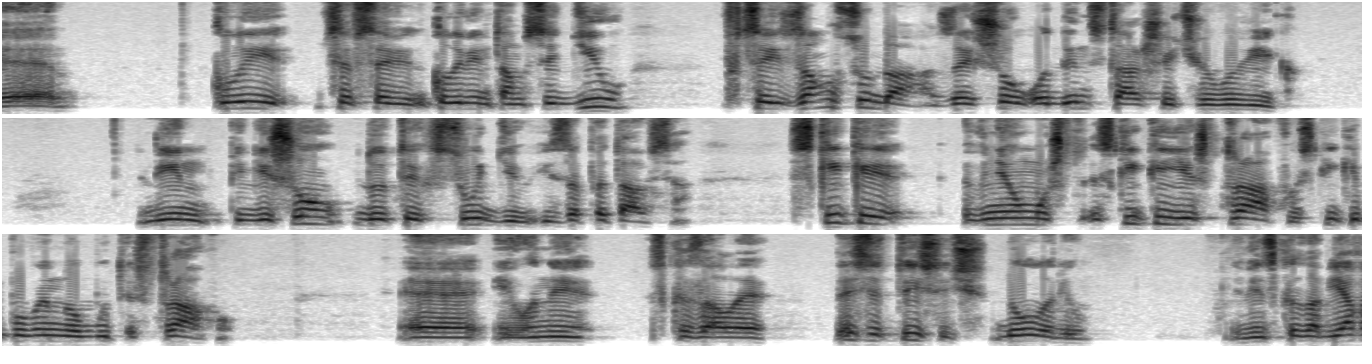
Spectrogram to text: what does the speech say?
Е, коли, це все, коли він там сидів, в цей зал суда зайшов один старший чоловік. Він підійшов до тих суддів і запитався, скільки в ньому скільки є штрафу, скільки повинно бути штрафу. Е, і вони сказали 10 тисяч доларів. Він сказав: я,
